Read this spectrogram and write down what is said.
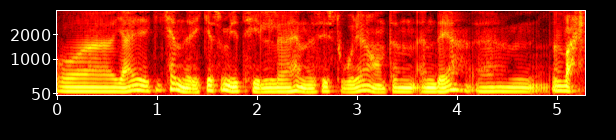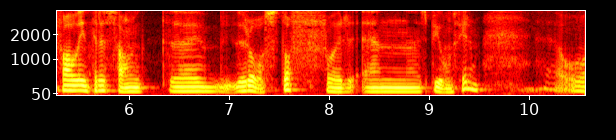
og jeg kjenner ikke så mye til hennes historie annet enn det. Eh, I hvert fall interessant eh, råstoff for en spionfilm. Og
